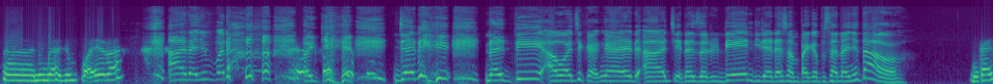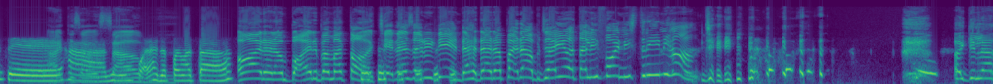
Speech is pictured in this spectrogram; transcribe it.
ah, ni dah jumpa Ira. ah dah jumpa dah. Okey. Jadi nanti awak cakap dengan uh, Cik Nazarudin Dina dah sampaikan pesanannya tau. Terima kasih. Okey, ha, sama-sama. jumpa dah depan mata. Oh dah nampak ada depan mata. Cik Nazarudin dah dah dapat dah berjaya telefon isteri ni ha. Okeylah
